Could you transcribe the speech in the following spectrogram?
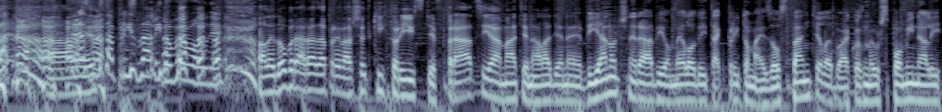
Teraz sme sa priznali dobrovoľne. Ale dobrá rada pre vás všetkých, ktorí ste v práci a máte naladené Vianočné rádio Melody, tak pritom aj zostaňte, lebo ako sme už spomínali,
